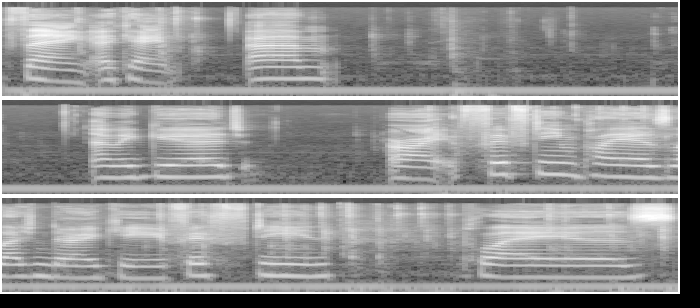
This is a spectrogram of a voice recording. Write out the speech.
thing. Okay, um, are we good? Alright, 15 players legendary key, 15 players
